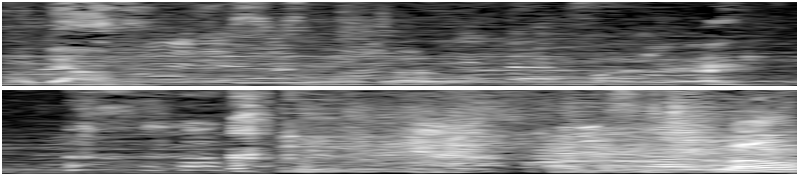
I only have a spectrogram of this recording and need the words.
went down there. My throat, my there. Well,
